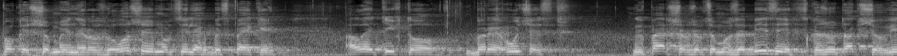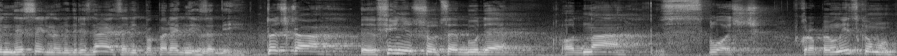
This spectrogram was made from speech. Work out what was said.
поки що ми не розголошуємо в цілях безпеки, але ті, хто бере участь. Не вперше вже в цьому забізі, скажу так, що він не сильно відрізняється від попередніх забігів. Точка е, фінішу це буде одна з площ в Кропивницькому,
